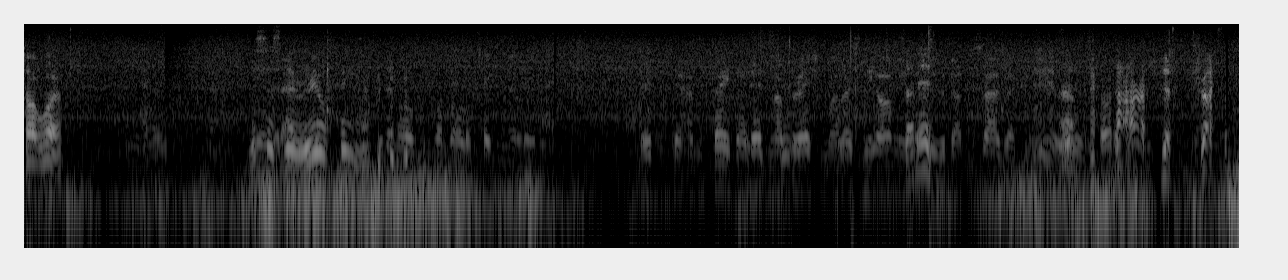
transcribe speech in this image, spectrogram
So what? This is the real thing, man. I don't know what all the taking out is. They, they, I'm afraid I had an operation while I was in the army. that and it? we the size I can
